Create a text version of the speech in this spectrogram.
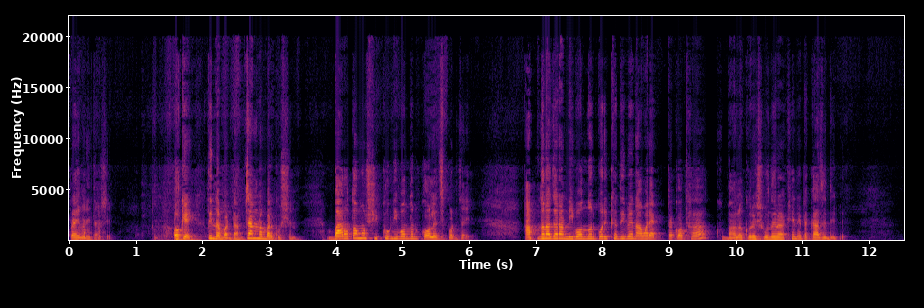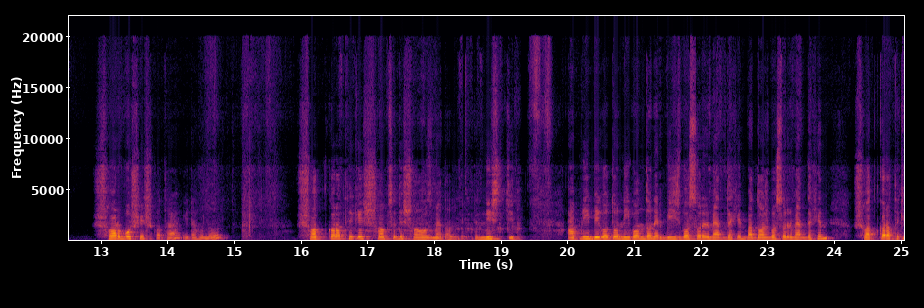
প্রাইমারিতে আসে। ওকে তিন নাম্বার ডান চার নাম্বার কোশ্চেন বারোতম শিক্ষক নিবন্ধন কলেজ পর্যায়ে। আপনারা যারা নিবন্ধন পরীক্ষা দিবেন, আমার একটা কথা খুব ভালো করে শুনে রাখেন, এটা কাজে দিবে। সর্বশেষ কথা, এটা হলো, শতকরা থেকে সবচেয়ে সহজ ম্যাথ আসবে, এটা নিশ্চিত। আপনি বিগত নিবন্ধনের বিশ বছরের ম্যাথ দেখেন বা দশ বছরের ম্যাথ দেখেন, শতকরা থেকে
